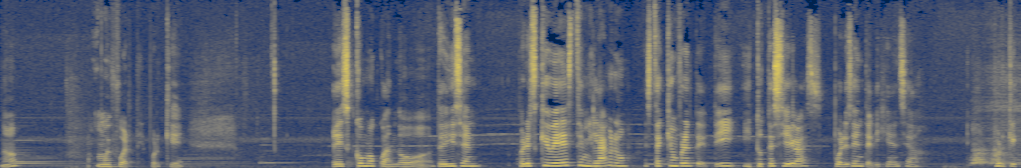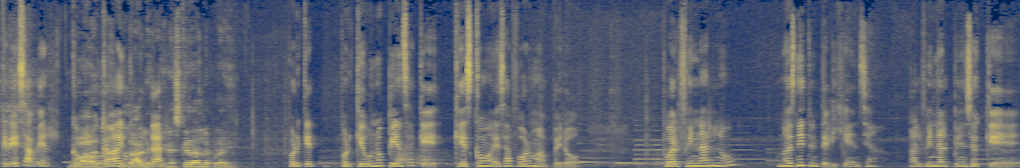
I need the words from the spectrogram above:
¿no? Muy fuerte, porque es como cuando te dicen, pero es que ve este milagro, está aquí enfrente de ti y tú te ciegas por esa inteligencia, porque crees saber, como Wow, lo acaba de dale, contar. tienes que darle por ahí. Porque, porque uno piensa que, que es como de esa forma, pero pues al final no, no es ni tu inteligencia. Al final pienso que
